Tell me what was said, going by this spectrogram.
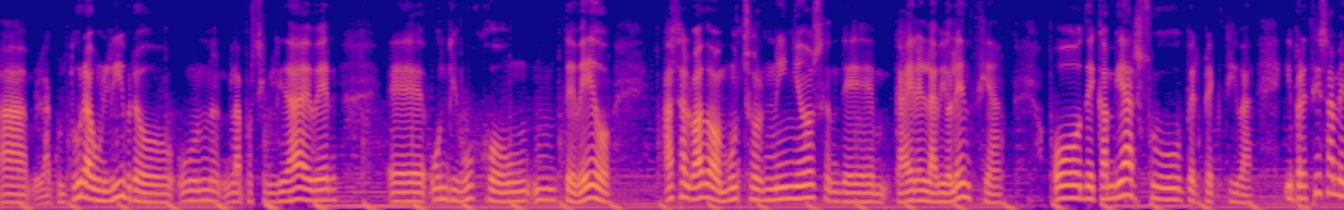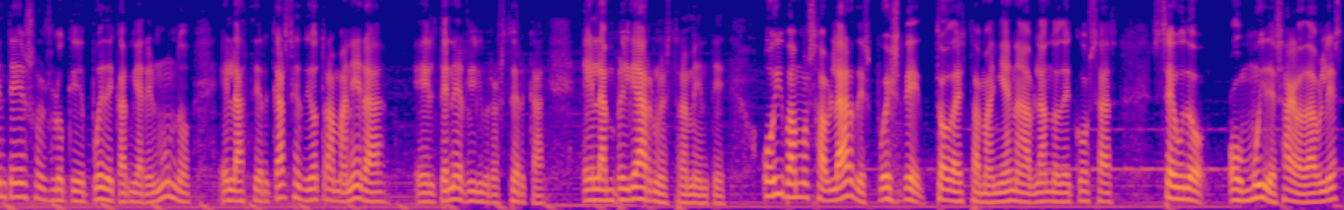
a la cultura, un libro, la posibilidad de ver eh, un dibujo, un, un tebeo, ha salvado a muchos niños de caer en la violencia o de cambiar su perspectiva. Y precisamente eso es lo que puede cambiar el mundo, el acercarse de otra manera, el tener libros cerca, el ampliar nuestra mente. Hoy vamos a hablar, después de toda esta mañana hablando de cosas pseudo o muy desagradables,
